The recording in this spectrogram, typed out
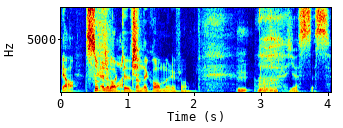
Ja, Såklart. eller vart tusan det kommer ifrån. Mm. Oh, jösses.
